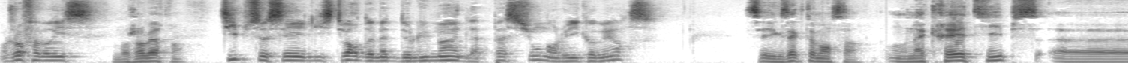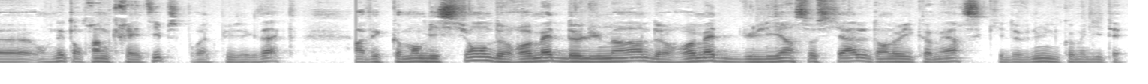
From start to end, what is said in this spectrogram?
Bonjour Fabrice. Bonjour Bertrand. Tips, c'est l'histoire de mettre de l'humain et de la passion dans le e-commerce C'est exactement ça. On a créé Tips, euh, on est en train de créer Tips pour être plus exact, avec comme ambition de remettre de l'humain, de remettre du lien social dans le e-commerce qui est devenu une commodité.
